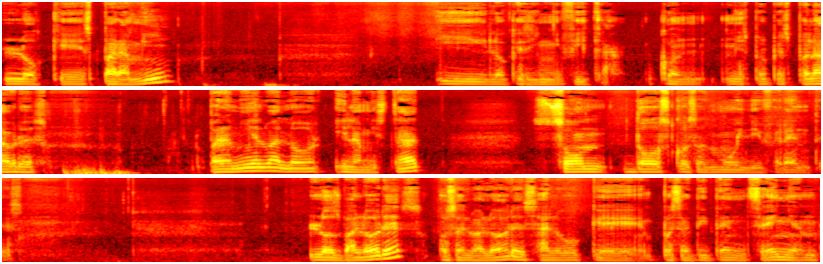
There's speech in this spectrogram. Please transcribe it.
Lo que es para mí y lo que significa con mis propias palabras. Para mí el valor y la amistad son dos cosas muy diferentes. Los valores, o sea, el valor es algo que pues a ti te enseñan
